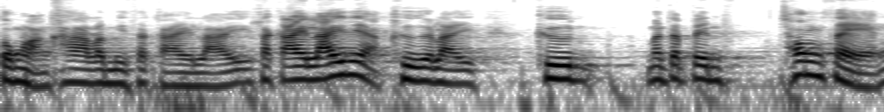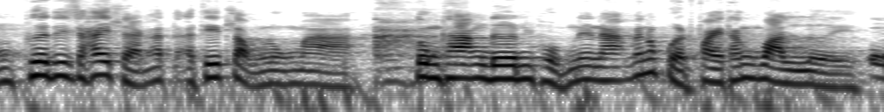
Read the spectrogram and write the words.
ตรงหลังคาเรามีสกายไลท์สกายไลท์เนี่ยคืออะไรคือมันจะเป็นช่องแสงเพื่อที่จะให้แสงอาทิตย์ส่องลงมา ตรงทางเดินผมเนี่ยนะไม่ต้องเปิดไฟทั้งวันเลยโอ้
